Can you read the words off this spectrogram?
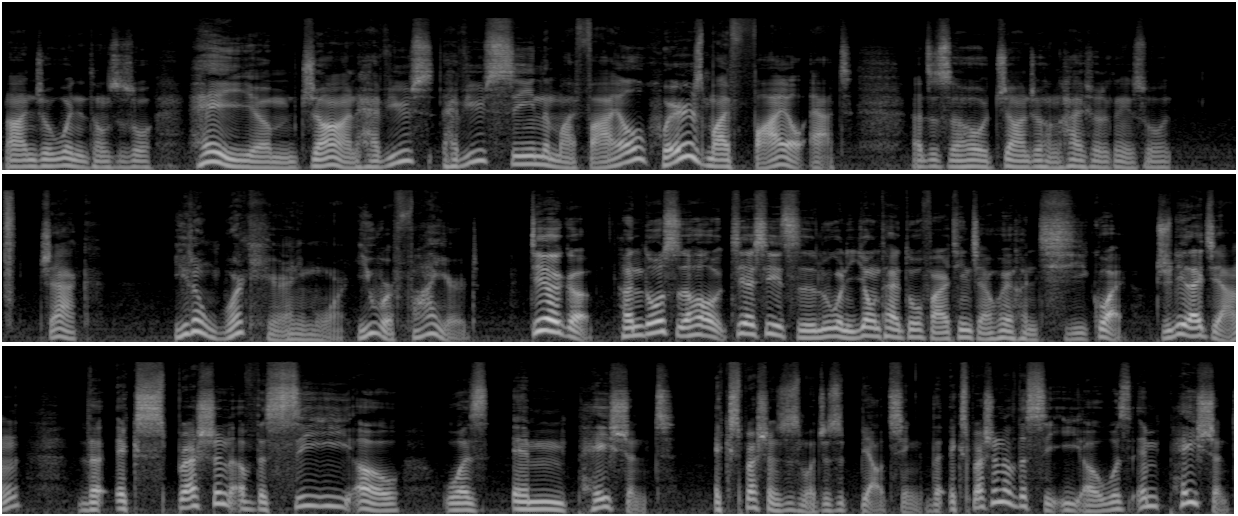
然后你就问你的同事说：“Hey, um, John, have you have you seen my file? Where is my file at？” 那这时候 John 就很害羞的跟你说：“Jack, you don't work here anymore. You were fired.” 第二个，很多时候介系词如果你用太多，反而听起来会很奇怪。举例来讲，The expression of the CEO was impatient. Expression 是什么？就是表情。The expression of the CEO was impatient。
